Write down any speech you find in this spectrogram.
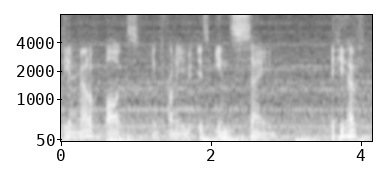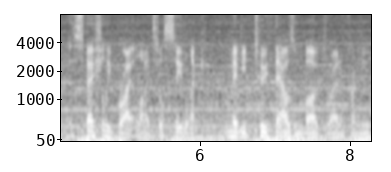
the eh? amount of bugs in front of you is insane. If you have especially bright lights, you'll see like maybe 2,000 bugs right in front of you.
